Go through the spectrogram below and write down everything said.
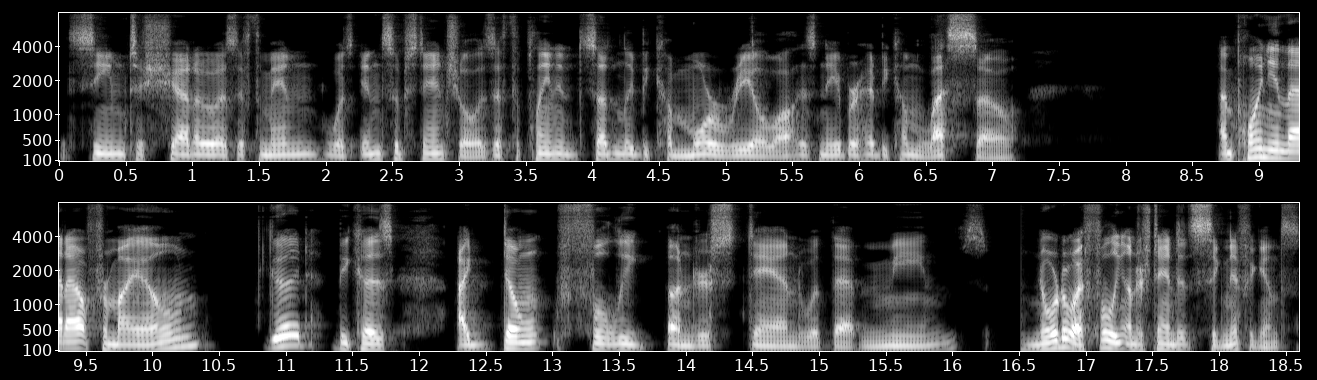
it seemed to shadow as if the man was insubstantial, as if the plane had suddenly become more real while his neighbor had become less so. I'm pointing that out for my own good because I don't fully understand what that means, nor do I fully understand its significance.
